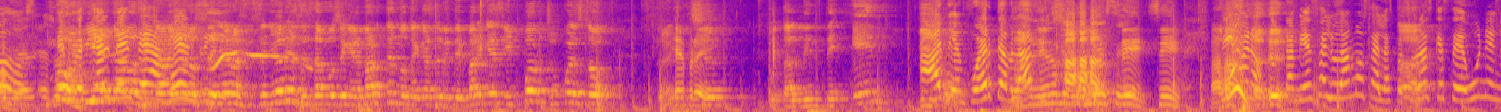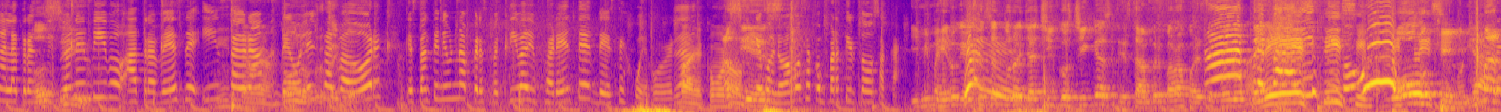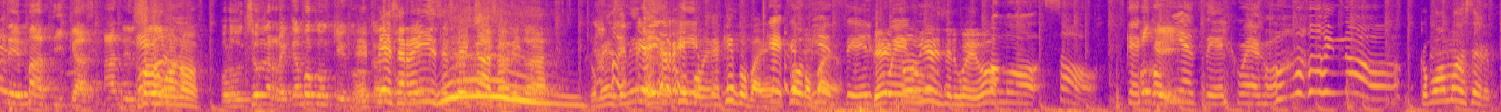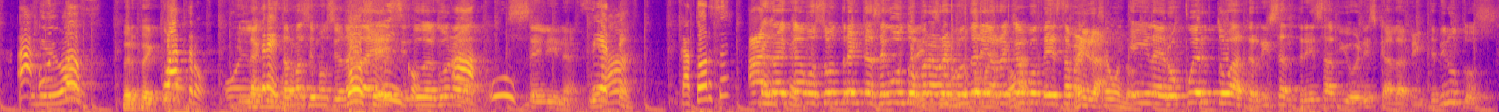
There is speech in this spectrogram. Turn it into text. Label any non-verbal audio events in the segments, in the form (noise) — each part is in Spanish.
todos, Muy Muy bien, especialmente a Henry. Señoras y señores, estamos en el martes, no te castes ni te embarques y por supuesto, Siempre. totalmente en vivo. Ay, bien fuerte hablas. Comience. sí, sí. Sí, bueno, (laughs) también saludamos a las personas Ah. que se unen a la transmisión sí. en vivo a través de Instagram, Instagram. de Hola El. Salvador, que están teniendo una perspectiva diferente de este juego, ¿verdad? Vaya, cómo no. Así Así que es. bueno, vamos a compartir todos acá. Y me imagino que a estas alturas ya chicos, chicas, están preparados para este ¡Ah, juego. Listísimo, ¡Uh! listísimo. Ok, ya. matemáticas, atención. ¿Cómo no? Producción, arrancamos con quién. Empieza a reírse usted en casa ahorita. Comience el Empieza a hilo. reírse. en equipo, Que en equipo, vaya. comience el Que juego. comience el juego. Como so. Que Ok. comience el juego. (laughs) Ay, no. ¿Cómo vamos a hacer? Ah, un, dos, Perfecto. cuatro, La que tres, está más emocionada doce, es, sin cinco. duda alguna, Ah, uh. Celina. siete, Ah. catorce, veinte. Arrancamos, son 30 segundos para 30 responder y segundos, arrancamos de esta 30 manera. segundos. En el aeropuerto aterrizan tres aviones cada 20 minutos.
